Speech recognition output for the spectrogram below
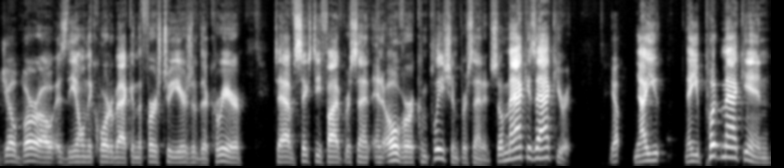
Joe Burrow as the only quarterback in the first two years of their career to have 65% and over completion percentage. So Mac is accurate. Yep. Now you now you put Mac in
